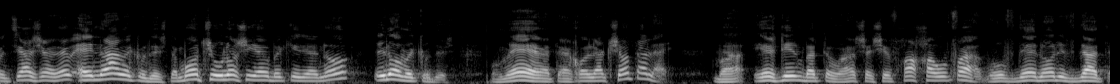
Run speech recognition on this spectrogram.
חצייה של הלב אינה מקודשת, למרות שהוא לא שיער בקניינו, היא לא מקודשת. הוא אומר, אתה יכול להקשות עליי. מה? יש דין בתורה שהשפחה חרופה ועובדי לא נפדעת,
